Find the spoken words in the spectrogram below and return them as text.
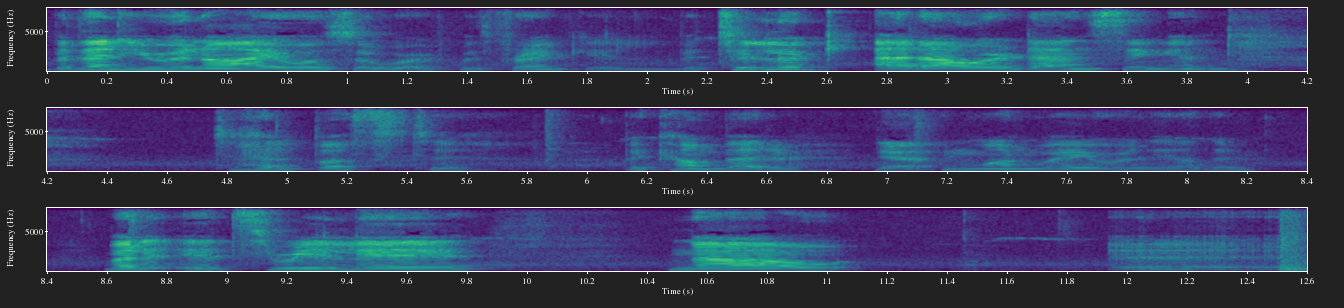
But then you and I also worked with Frank a little bit to look at our dancing and to help us to become better yeah. in one way or the other. But it's really now uh,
